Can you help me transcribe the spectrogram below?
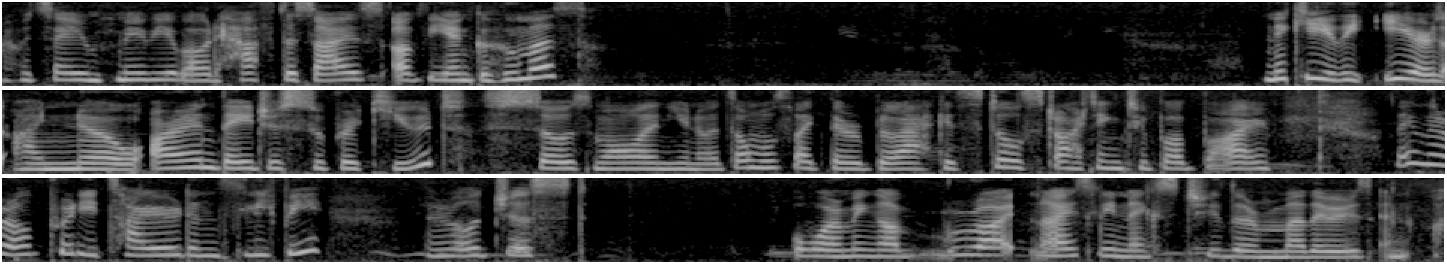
I would say maybe about half the size of the Nkuhumas. Nikki, the ears, I know, aren't they just super cute? So small and you know, it's almost like their black is still starting to pop by. I think they're all pretty tired and sleepy. They're all just warming up right nicely next to their mothers and oh,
